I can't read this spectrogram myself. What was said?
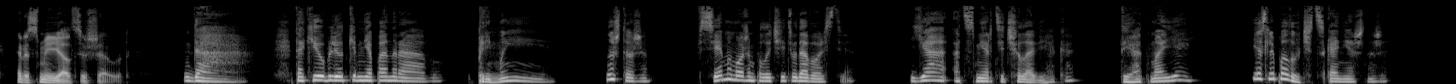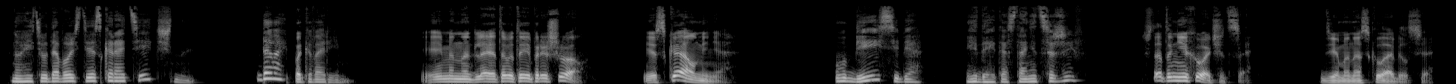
— рассмеялся Шаут. «Да, такие ублюдки мне по нраву. Прямые. Ну что же, все мы можем получить удовольствие. Я от смерти человека, ты от моей. Если получится, конечно же. Но эти удовольствия скоротечны. Давай поговорим». «Именно для этого ты и пришел. Искал меня». «Убей себя, и Дейт останется жив». «Что-то не хочется». Демон осклабился.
